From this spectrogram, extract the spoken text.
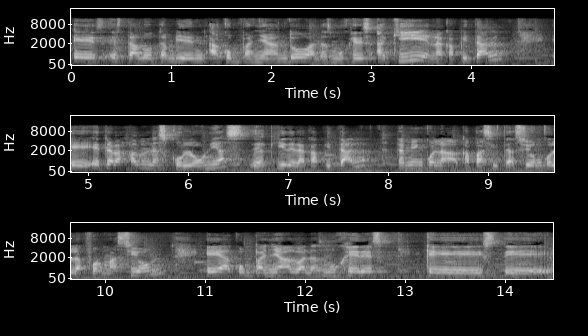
He estado también acompañando a las mujeres aquí en la capital. Eh, he trabajado en las colonias de aquí de la capital, también con la capacitación, con la formación. He acompañado a las mujeres que este,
